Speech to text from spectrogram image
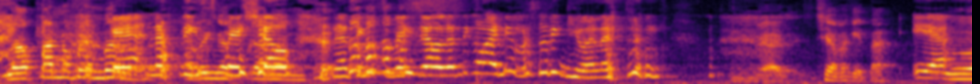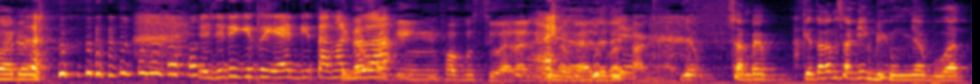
delapan November. kayak nothing special, sekarang. nothing special. Nanti kalau anniversary gimana dong? Siapa kita? Iya. Waduh. ya jadi gitu ya di tanggal Kita 2 saking fokus jualan ya Iya, sampai jadi ya, sampai kita kan saking bingungnya buat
